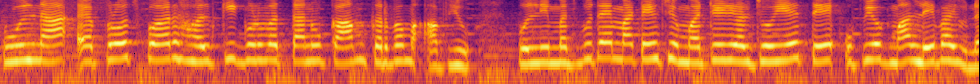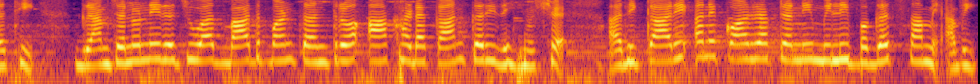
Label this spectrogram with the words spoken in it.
પુલના એપ્રોચ પર હલકી ગુણવત્તાનું કામ કરવામાં આવ્યું. પુલની મજબૂતાઈ માટે જે મટીરીયલ જોઈએ તે ઉપયોગમાં લેવાયું નથી. ગ્રામજનોની રજૂઆત બાદ પણ તંત્ર આ ખાડાકાન કરી રહ્યું છે. અધિકારી અને કોન્ટ્રાક્ટરની મિલીભગત સામે આવી.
